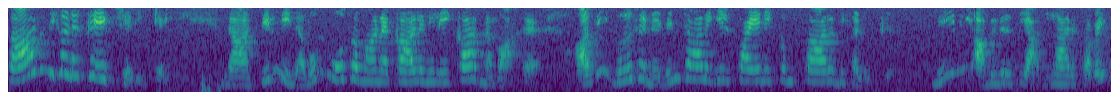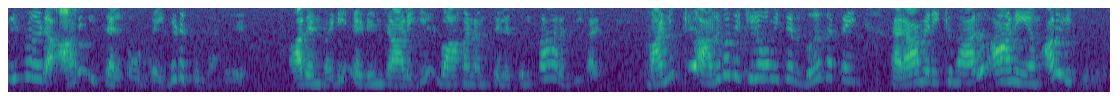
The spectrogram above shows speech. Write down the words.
சாரதிகளுக்கு எச்சரிக்கை. நாட்டில் நிலவும் மோசமான காலநிலை காரணமாக அதிவேக நெடுஞ்சாலையில் பயணிக்கும் சாரதிகளுக்கு நீதி அபிவிருத்தி அதிகார சபை விசேட அறிவித்தல் ஒன்றை விடுத்துள்ளது. அதன்படி நெடுஞ்சாலையில் வாகனம் செலுத்தும் சாரதிகள் மணிக்கு அறுபது கிலோமீட்டர் வேகத்தை பராமரிக்குமாறு ஆணையம் அறிவித்துள்ளது.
